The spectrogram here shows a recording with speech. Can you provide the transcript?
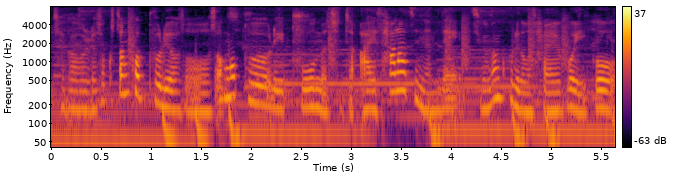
제가 원래 속쌍 커플이어서 쌍꺼풀이 부으면 진짜 아예 사라지는데 지금 쌍꺼풀이 너무 잘 보이고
